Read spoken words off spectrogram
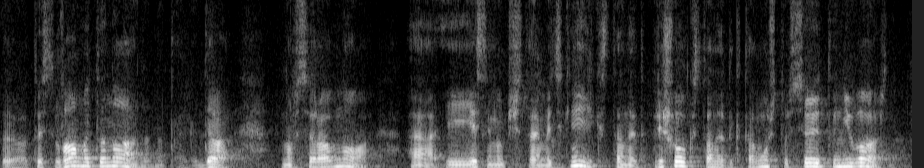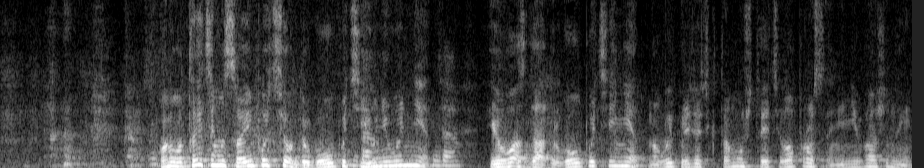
э, то есть вам это надо, Наталья, да, но все равно. а, и если мы почитаем эти книги Кастанеда, пришел Кастанеда к тому, что все это не важно. Он вот этим и своим путем, другого пути Да. у него нет. Да. И у вас, да, другого пути нет, но вы придете к тому, что эти вопросы, они не важны.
